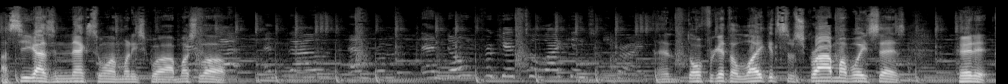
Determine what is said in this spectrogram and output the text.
I'll see you guys in the next one, Money Squad. Much love. And don't forget to like and subscribe, my boy says. Hit it.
